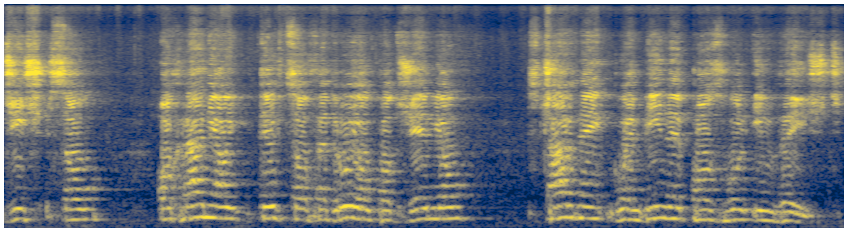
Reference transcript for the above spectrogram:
dziś są. Ochraniaj tych, co fedrują pod ziemią, z czarnej głębiny pozwól im wyjść.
